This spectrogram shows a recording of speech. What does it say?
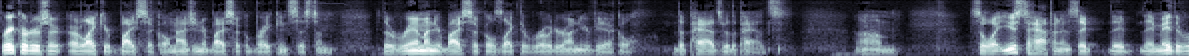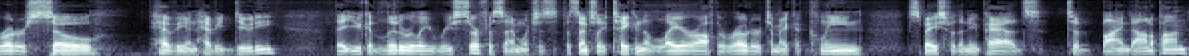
brake rotors are, are like your bicycle. Imagine your bicycle braking system. The rim on your bicycle is like the rotor on your vehicle. The pads are the pads. Um, so what used to happen is they, they they made the rotors so heavy and heavy duty that you could literally resurface them, which is essentially taking a layer off the rotor to make a clean space for the new pads to bind down upon.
